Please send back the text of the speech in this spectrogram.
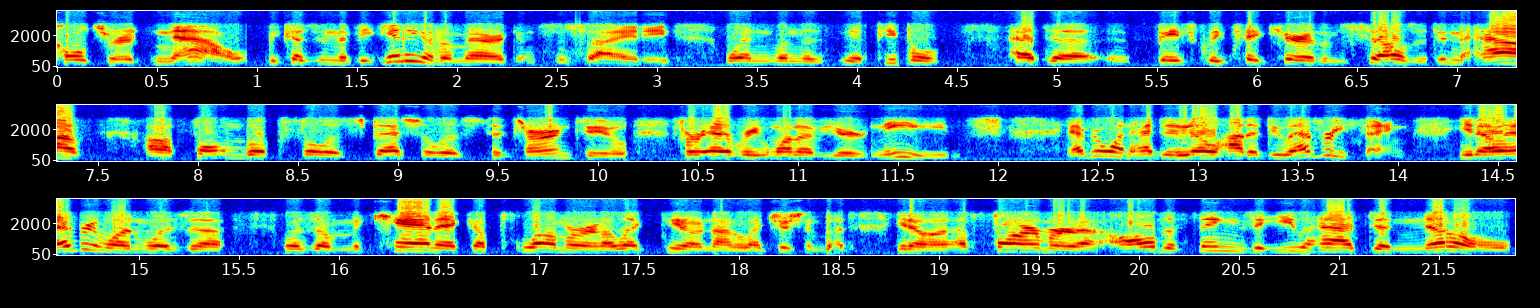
culture now, because in the beginning of American society, when, when the, the people had to basically take care of themselves, it didn't have a phone book full of specialists to turn to for every one of your needs. Everyone had to know how to do everything. You know, everyone was a was a mechanic, a plumber, an elect, you know, not an electrician, but you know, a farmer. All the things that you had to know,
